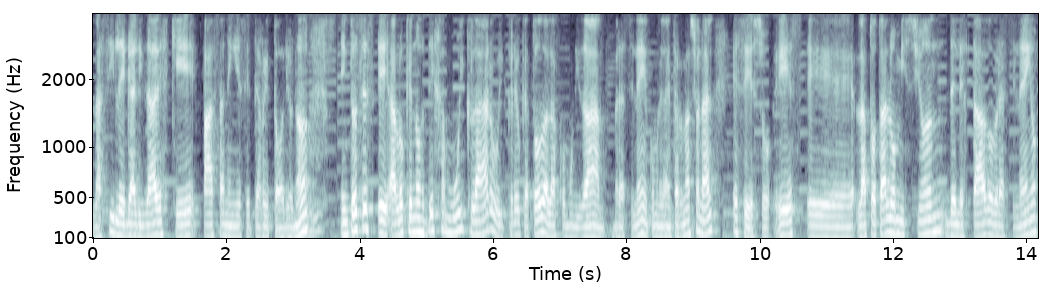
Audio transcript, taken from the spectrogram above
las ilegalidades que pasan en ese territorio, ¿no? Entonces, a lo que nos deja muy claro, y creo que a toda la comunidad brasileña, comunidad internacional, es eso, es la total omisión del Estado brasileño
